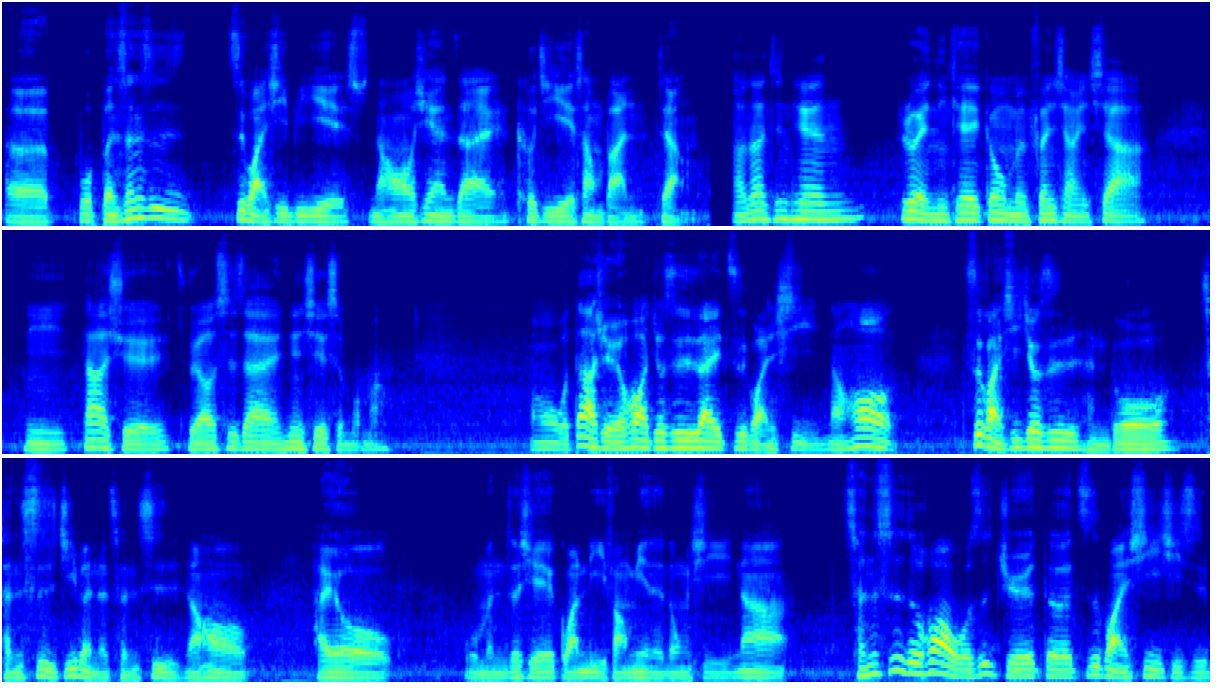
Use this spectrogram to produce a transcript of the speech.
呃，我本身是资管系毕业，然后现在在科技业上班，这样。好，那今天瑞，你可以跟我们分享一下，你大学主要是在念些什么吗？哦，我大学的话就是在资管系，然后资管系就是很多城市基本的城市，然后还有我们这些管理方面的东西。那城市的话，我是觉得资管系其实，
